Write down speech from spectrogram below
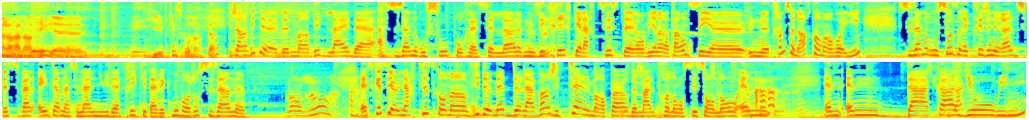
Alors, Anne-André, euh, qu'est-ce qu'on entend? J'ai envie de, de demander de l'aide à, à Suzanne Rousseau pour euh, celle-là, de nous décrire quel artiste euh, on vient d'entendre. C'est euh, une trame sonore qu'on m'a envoyée. Suzanne Rousseau, directrice générale du Festival international Nuit d'Afrique, est avec nous. Bonjour Suzanne. Bonjour. Est-ce que c'est un artiste qu'on a envie de mettre de l'avant? J'ai tellement peur de mal prononcer son nom. N... N... Ndaka Yowini. Daka Yowini,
